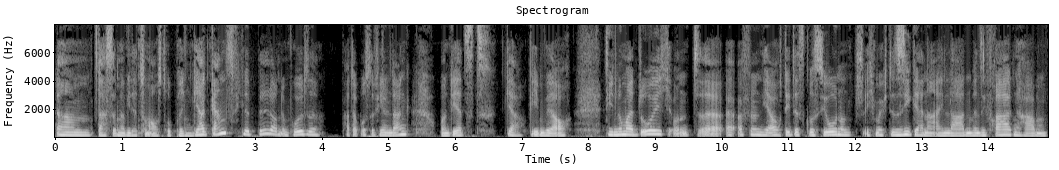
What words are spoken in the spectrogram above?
Ähm, das immer wieder zum Ausdruck bringen. Ja, ganz viele Bilder und Impulse. Pater Busse, vielen Dank. Und jetzt ja, geben wir auch die Nummer durch und äh, eröffnen hier auch die Diskussion und ich möchte Sie gerne einladen, wenn Sie Fragen haben.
